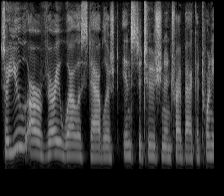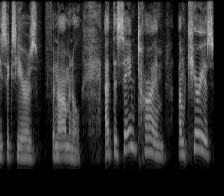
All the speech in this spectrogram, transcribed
So you are a very well established institution in Tribeca, 26 years, phenomenal. At the same time, I'm curious,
